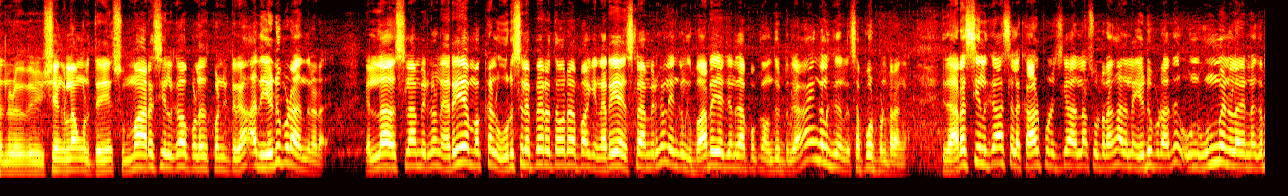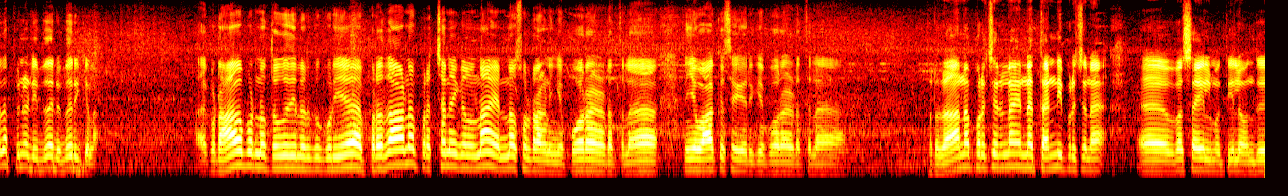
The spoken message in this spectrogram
அதனுடைய விஷயங்கள்லாம் உங்களுக்கு தெரியும். சும்மா அரசியலுக்காக பல பண்ணிட்டு இருக்காங்க. அது எடுபடாது இந்த நட எல்லா இஸ்லாமியர்களும் நிறைய மக்கள் ஒரு சில பேரை தவிர பாக்கி நிறைய இஸ்லாமியர்கள் எங்களுக்கு பாரதிய ஜனதா பக்கம் வந்துட்டு இருக்காங்க எங்களுக்கு சப்போர்ட் பண்ணுறாங்க இது அரசியலுக்காக சில காழ்ப்புணர்ச்சிக்காக அதெல்லாம் சொல்கிறாங்க அதெல்லாம் எடுபடாது. உண் உண்மை நிலை என்னங்கிறத பின்னாடி விவரிக்கலாம். இப்போ நாகப்பட்டினம் தொகுதியில் இருக்கக்கூடிய பிரதான பிரச்சனைகள்னால் என்ன சொல்கிறாங்க நீங்கள் போகிற இடத்துல நீங்கள் வாக்கு சேகரிக்க போகிற இடத்துல. பிரதான பிரச்சனைனா என்ன? தண்ணி பிரச்சனை விவசாயிகள் மத்தியில் வந்து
